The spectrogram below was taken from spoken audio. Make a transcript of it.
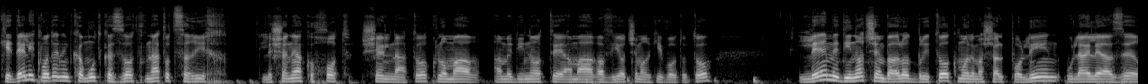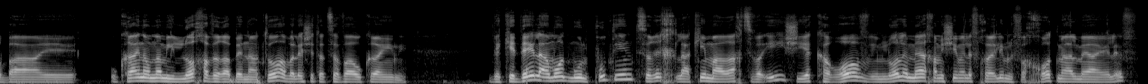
כדי להתמודד עם כמות כזאת, נאט"ו צריך לשנע כוחות של נאט"ו, כלומר, המדינות אה, המערביות שמרכיבות אותו, למדינות שהן בעלות בריתו, כמו למשל פולין, אולי להיעזר אוקראינה אמנם היא לא חברה בנאטו, אבל יש את הצבא האוקראיני. וכדי לעמוד מול פוטין צריך להקים מערך צבאי שיהיה קרוב, אם לא ל-150 אלף חיילים, לפחות מעל 100 אלף.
